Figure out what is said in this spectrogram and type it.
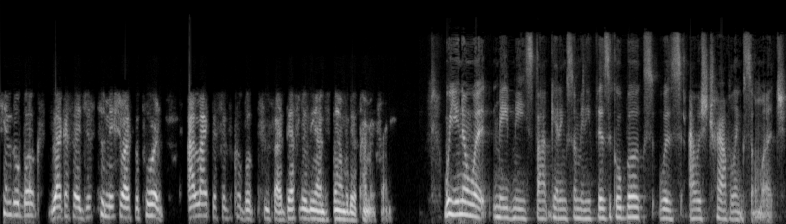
Kindle books, like I said, just to make sure I support. I like the physical book too, so I definitely understand where they're coming from. Well, you know what made me stop getting so many physical books was I was traveling so much.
